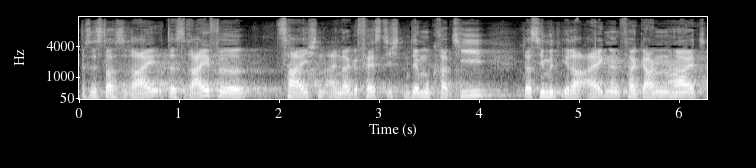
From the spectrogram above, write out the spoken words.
Es ist das, reife Zeichen einer gefestigten Demokratie, dass sie mit ihrer eigenen Vergangenheit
